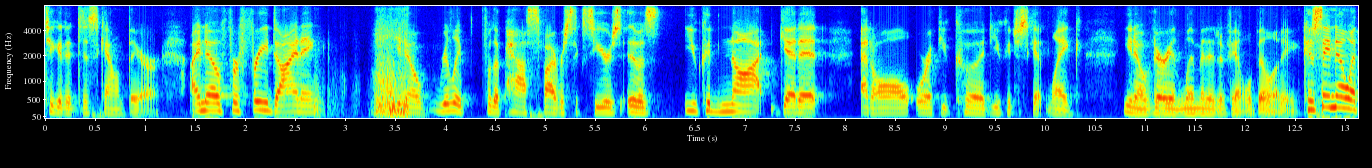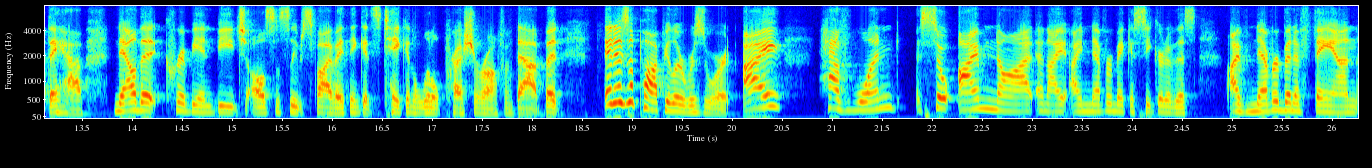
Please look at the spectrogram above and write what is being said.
to get a discount there. I know for free dining, you know, really for the past five or six years, it was you could not get it at all, or if you could, you could just get like you know very limited availability because they know what they have now that caribbean beach also sleeps five i think it's taken a little pressure off of that but it is a popular resort. I have one so i'm not and i, I never make a secret of this. I've never been a fan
